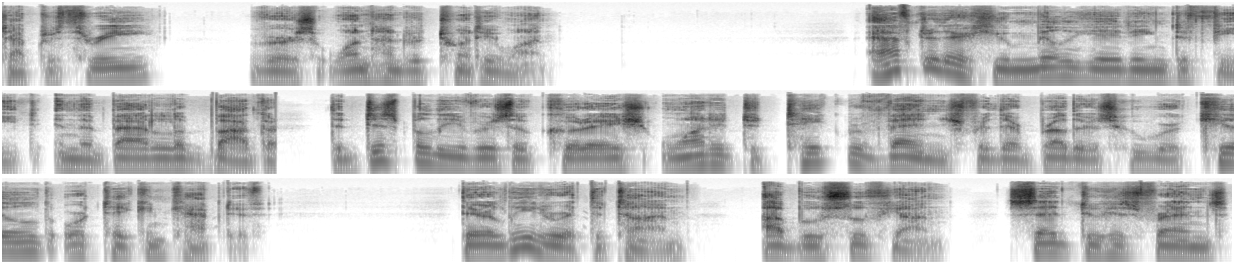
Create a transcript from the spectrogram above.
Chapter 3, verse 121. After their humiliating defeat in the Battle of Badr, the disbelievers of Quraysh wanted to take revenge for their brothers who were killed or taken captive. Their leader at the time, Abu Sufyan, said to his friends,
